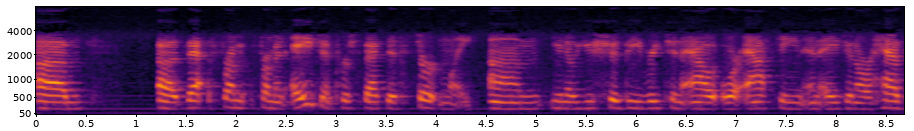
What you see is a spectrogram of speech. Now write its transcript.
Um, uh, that from from an agent perspective, certainly, um, you know, you should be reaching out or asking an agent or have,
